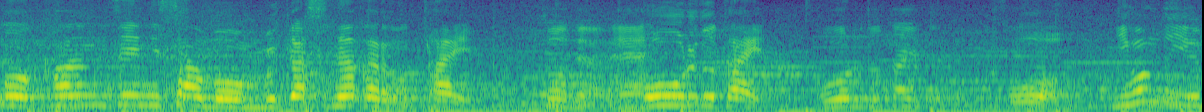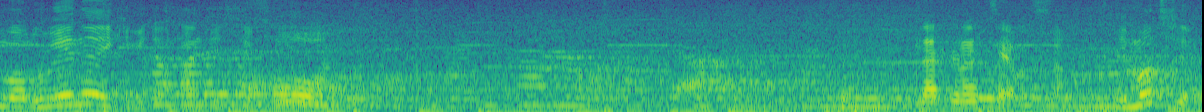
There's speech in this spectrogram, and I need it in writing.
もう完全にさもう昔ながらのタイ。そうだよね。オールドタイ。オールドタイそう。日本でいうもう上野駅みたいな感じですよ。そう。なくなっちゃいました。えマジで？で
